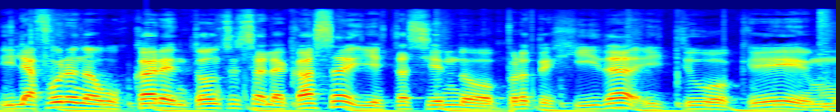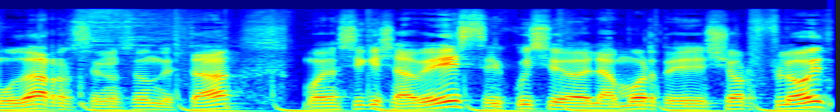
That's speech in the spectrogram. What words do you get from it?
y la fueron a buscar entonces a la casa y está siendo protegida y tuvo que mudarse, no sé dónde está. Bueno, así que ya ves, el juicio de la muerte de George Floyd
